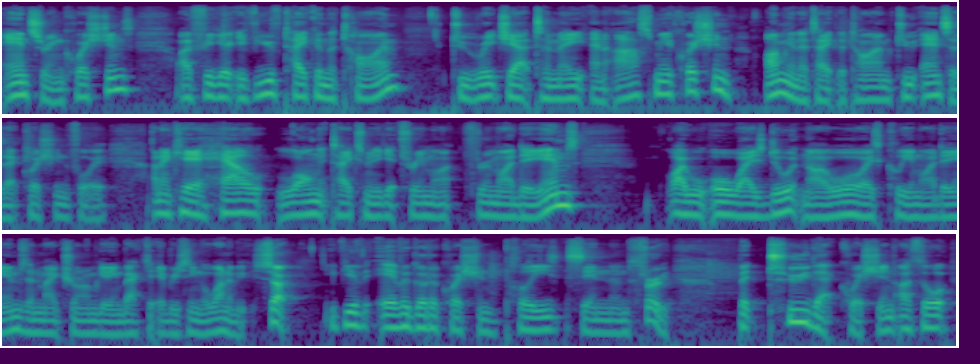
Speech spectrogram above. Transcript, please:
answering questions. I figure if you've taken the time to reach out to me and ask me a question, I'm going to take the time to answer that question for you. I don't care how long it takes me to get through my through my DMs. I will always do it and I will always clear my DMs and make sure I'm getting back to every single one of you. So, if you've ever got a question, please send them through. But to that question, I thought,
